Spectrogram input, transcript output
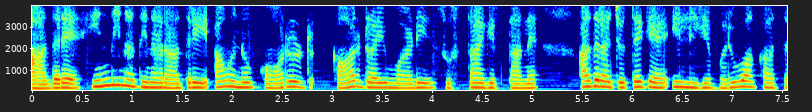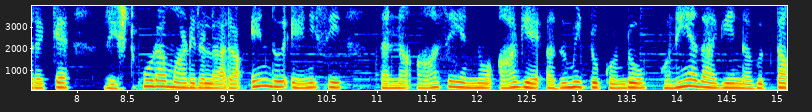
ಆದರೆ ಹಿಂದಿನ ದಿನ ರಾತ್ರಿ ಅವನು ಕಾರು, ಕಾರ್ ಡ್ರೈವ್ ಮಾಡಿ ಸುಸ್ತಾಗಿರ್ತಾನೆ. ಅದರ ಜೊತೆಗೆ ಇಲ್ಲಿಗೆ ಬರುವ ಕಾತರಕ್ಕೆ ರೆಸ್ಟ್ ಕೂಡ ಮಾಡಿರಲಾರ ಎಂದು ಎಣಿಸಿ ತನ್ನ ಆಸೆಯನ್ನು ಹಾಗೆ ಅದುಮಿಟ್ಟುಕೊಂಡು ಕೊನೆಯದಾಗಿ ನಗುತ್ತಾ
